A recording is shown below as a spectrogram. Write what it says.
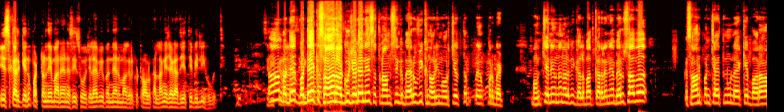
ਇਸ ਕਰਕੇ ਇਹਨੂੰ ਪੱਟਣ ਦੇ ਮਾਰਿਆਂ ਨੇ ਅਸੀਂ ਸੋਚ ਲਿਆ ਵੀ ਬੰਦਿਆਂ ਨੂੰ ਮਗਰ ਕੰਟਰੋਲ ਕਰ ਲਾਂਗੇ ਜਗ੍ਹਾ ਦੀ ਇੱਥੇ ਵਿਹਲੀ ਹੋਊ ਇੱਥੇ। ਤਾਂ ਵੱਡੇ ਵੱਡੇ ਕਿਸਾਨ ਆਗੂ ਜਿਹੜੇ ਨੇ ਸਤਨਾਮ ਸਿੰਘ ਬਹਿਰੂ ਵੀ ਖਨੌਰੀ ਮੋਰਚੇ ਉੱਤੇ ਉੱਪਰ ਬੈਠ ਪਹੁੰਚੇ ਨੇ ਉਹਨਾਂ ਨਾਲ ਵੀ ਗੱਲਬਾਤ ਕਰ ਲੈਂਦੇ ਆ ਬਹਿਰੂ ਸਾਹਿਬ ਕਿਸਾਨ ਪੰਚਾਇਤ ਨੂੰ ਲੈ ਕੇ 12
